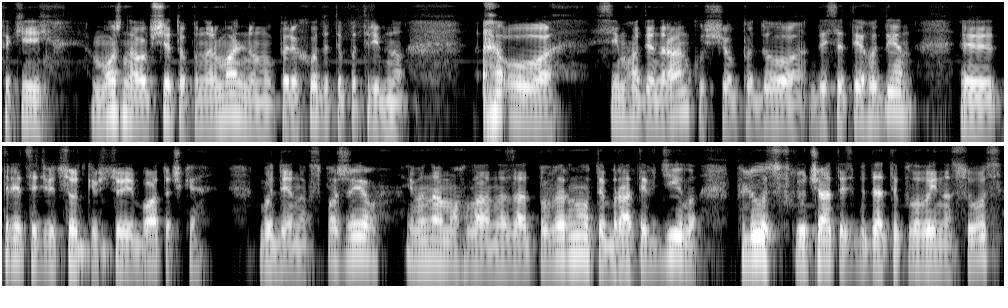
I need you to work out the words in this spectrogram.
такий можна взагалі по-нормальному переходити потрібно о 7 годин ранку, щоб до 10 годин е, 30% з цієї баточки будинок спожив, і вона могла назад повернути, брати в діло. Плюс включатись буде тепловий насос,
